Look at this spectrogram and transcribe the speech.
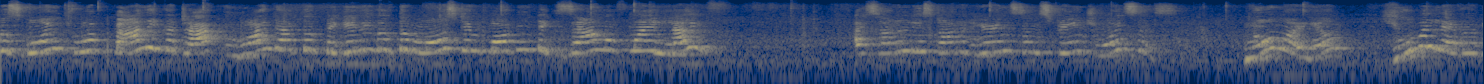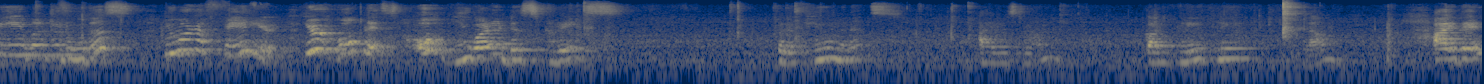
was going through a panic attack right at the beginning of the most important exam of my life. I suddenly started hearing some strange voices. No, Marium, you will never be able to do this. You are a failure. You're hopeless. Oh, you are a disgrace. For a few minutes, I was numb, completely numb. I then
